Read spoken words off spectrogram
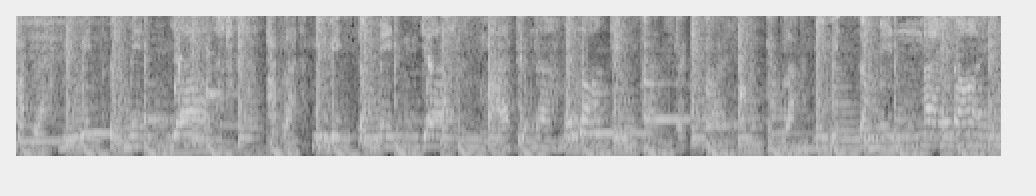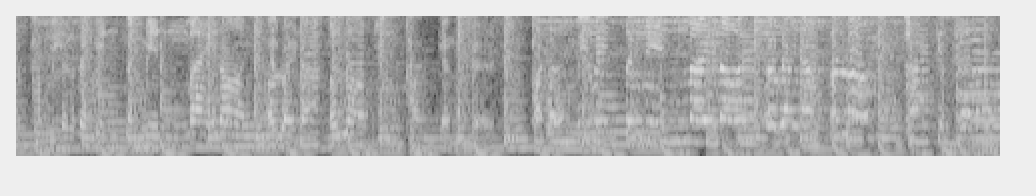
ผักละมีวิตามินเยอะผักละมีวิตามินเยอะมาเถอะนะมาลองกินผักสักหน่อยผักละมีวิตามินไม่น้อยผักละแต่วิตามินไม่น้อยอร่อยนะมาลองกินผักกันเถอะผักละมีวิตามินไม่น้อยอร่อยนะมาลองกินผักกันเถอะ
